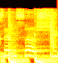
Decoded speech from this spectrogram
bikin sensasi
